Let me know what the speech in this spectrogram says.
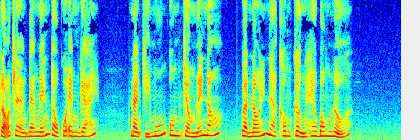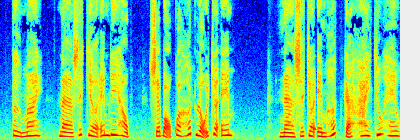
rõ ràng đang nén đầu của em gái, Na chỉ muốn ôm chầm lấy nó và nói Na không cần heo bông nữa. Từ mai, Na sẽ chờ em đi học, sẽ bỏ qua hết lỗi cho em. Na sẽ cho em hết cả hai chú heo.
